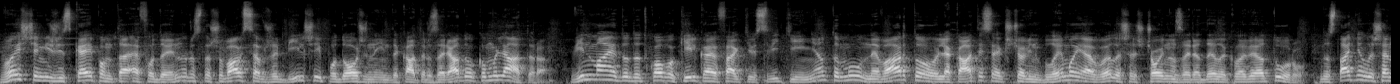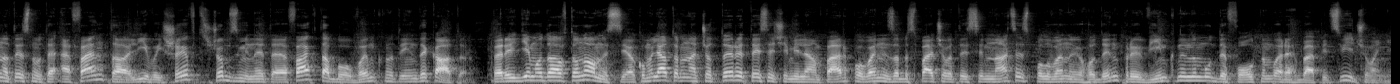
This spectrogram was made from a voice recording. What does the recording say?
Вище між Escape та F1 розташувався вже більший подовжений індикатор заряду акумулятора. Він має додатково кілька ефектів світіння, тому не варто лякатися, якщо він блимає, а ви лише щойно зарядили клавіатуру. Достатньо лише натиснути FN та лівий Shift, щоб змінити ефект або вимкнути індикатор. Перейдімо до автономності. Акумулятор на 4000 мА повинен забезпечувати 17,5 годин при вімкненому дефолтному RGB підсвічуванні.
